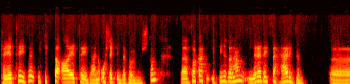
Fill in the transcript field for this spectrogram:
TYT'ydi, ikisi de AYT'ydi. Yani o şekilde bölmüştüm. E, fakat ikinci dönem neredeyse her gün e,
